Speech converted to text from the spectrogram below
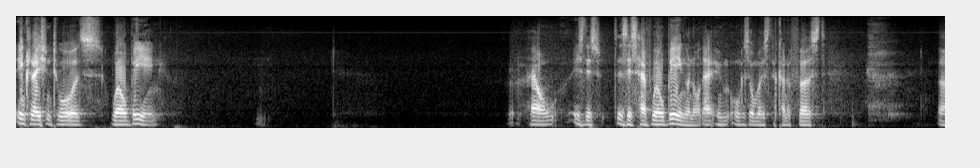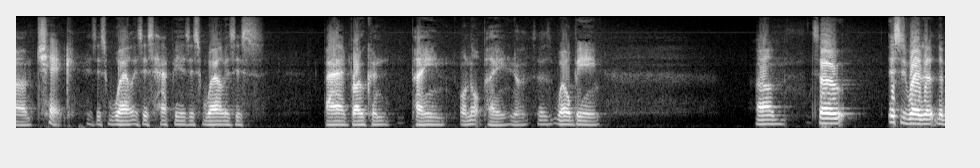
inclination towards well-being. How is this? Does this have well-being or not? That was almost the kind of first um, check. Is this well? Is this happy? Is this well? Is this bad, broken, pain, or not pain? You know, so well-being. Um, so this is where the, the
